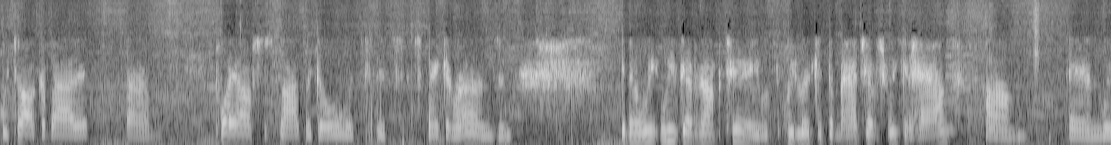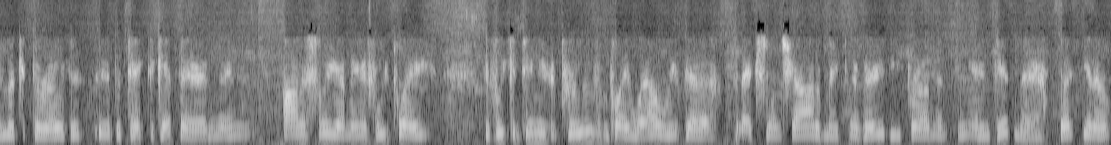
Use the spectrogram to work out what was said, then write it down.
we talk about it. Um, playoffs is not the goal; it's it's, it's making runs and you know, we, we've got an opportunity. We, we look at the matchups we could have, um, and we look at the road that it would take to get there. And, and honestly, I mean, if we play, if we continue to prove and play well, we've got a, an excellent shot of making a very deep run and, and getting there. But you know,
